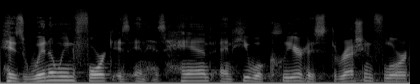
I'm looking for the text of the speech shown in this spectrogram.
His winnowing fork is in his hand, and he will clear his threshing floor,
